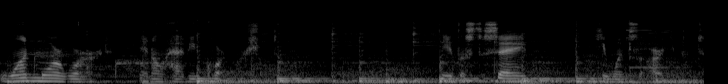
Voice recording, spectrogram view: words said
One more word, and I'll have you court martialed. Needless to say, he wins the argument.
